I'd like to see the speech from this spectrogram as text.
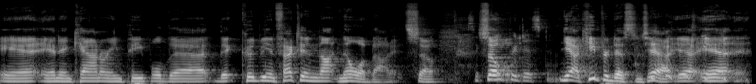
And, and encountering people that, that could be infected and not know about it. So, so, keep your distance. yeah, keep your distance. Yeah, yeah, and, and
